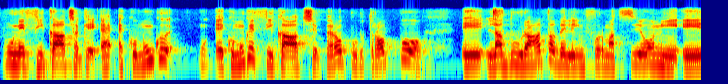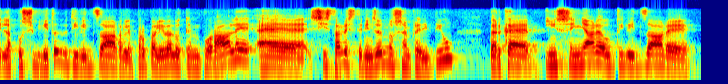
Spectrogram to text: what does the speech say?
un'efficacia che è, è, comunque, è comunque efficace, però purtroppo e la durata delle informazioni e la possibilità di utilizzarle proprio a livello temporale è, si sta restringendo sempre di più perché insegnare a utilizzare,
